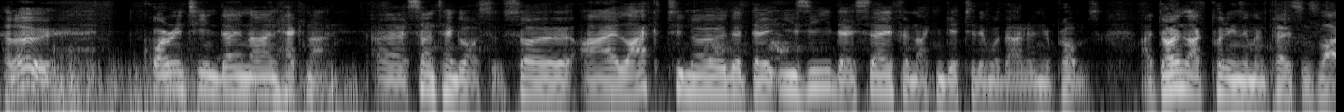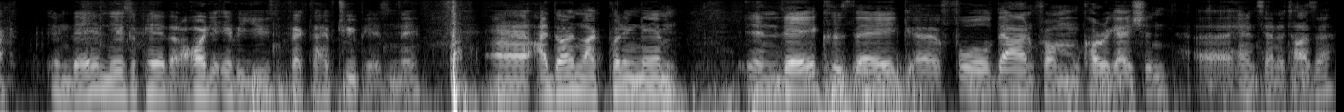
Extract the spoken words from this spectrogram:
Hello, quarantine day nine, hack nine, uh, suntan glasses. So I like to know that they're easy, they're safe, and I can get to them without any problems. I don't like putting them in places like in there, and there's a pair that I hardly ever use. In fact, I have two pairs in there. Uh, I don't like putting them in there because they uh, fall down from corrugation, uh, hand sanitizer,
